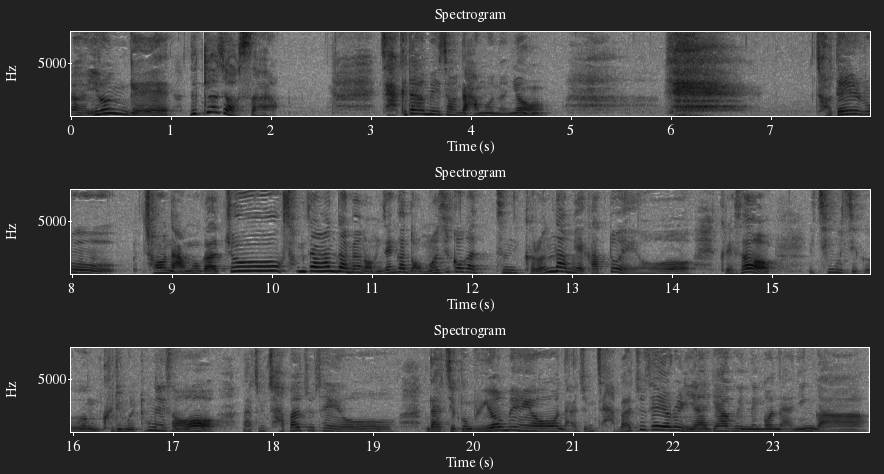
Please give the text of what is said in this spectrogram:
아, 이런 게 느껴졌어요. 자, 그 다음에 저 나무는요. 예, 저대로 저 나무가 쭉 성장한다면 언젠가 넘어질 것 같은 그런 나무의 각도예요. 그래서 이 친구 지금 그림을 통해서 나 좀 잡아주세요. 나 지금 위험해요. 나 좀 잡아주세요를 이야기하고 있는 건 아닌가.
